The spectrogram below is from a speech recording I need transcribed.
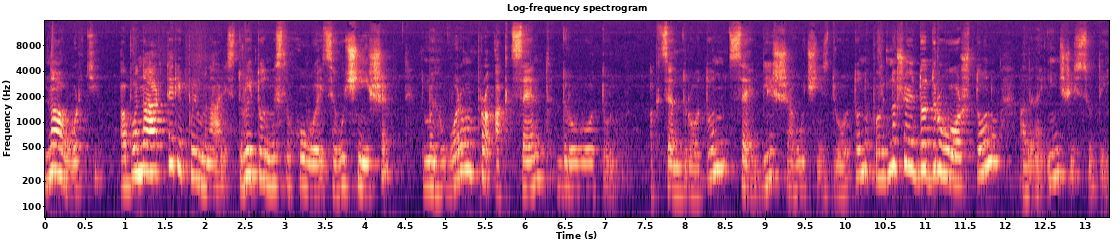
на аорті або на артерії пульмонаріс другий тон вислуховується гучніше, то ми говоримо про акцент другого тону. Акцент другого тону це більша гучність другого тону по відношенню до другого ж тону, але на іншій судині.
